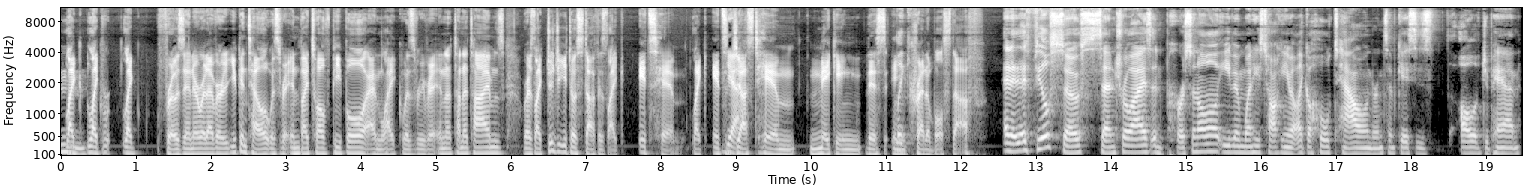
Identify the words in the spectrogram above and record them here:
Mm. Like like like Frozen or whatever, you can tell it was written by 12 people and like was rewritten a ton of times. Whereas like Junji Ito stuff is like it's him. Like it's yeah. just him making this like, incredible stuff. And it, it feels so centralized and personal, even when he's talking about like a whole town or in some cases all of Japan.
